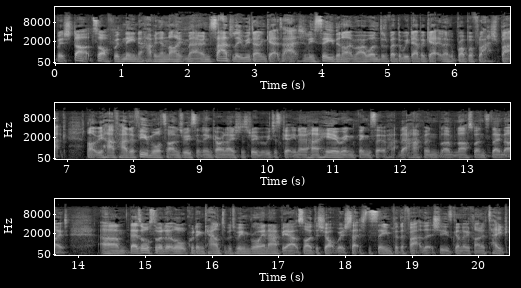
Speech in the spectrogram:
which starts off with Nina having a nightmare. And sadly, we don't get to actually see the nightmare. I wondered whether we'd ever get like a proper flashback, like we have had a few more times recently in Coronation Street. But we just get you know her hearing things that have ha- that happened um, last Wednesday night. Um, there's also a little awkward encounter between Roy and Abi outside the shop, which sets the scene for the fact that she's going to kind of take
